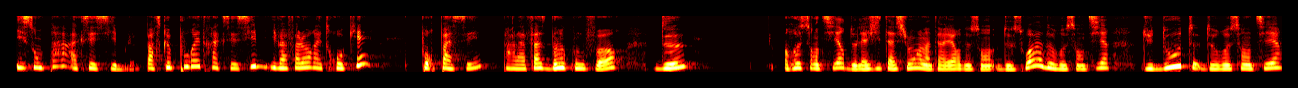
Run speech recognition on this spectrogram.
ils sont pas accessibles. Parce que pour être accessible, il va falloir être OK pour passer par la phase d'inconfort de ressentir de l'agitation à l'intérieur de, de soi, de ressentir du doute, de ressentir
